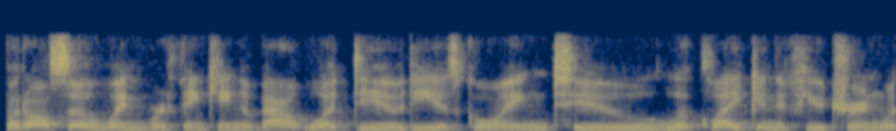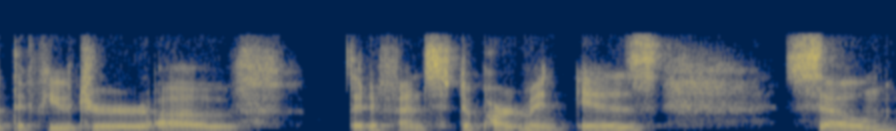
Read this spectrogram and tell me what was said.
but also when we're thinking about what DoD is going to look like in the future and what the future of the Defense Department is. So,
